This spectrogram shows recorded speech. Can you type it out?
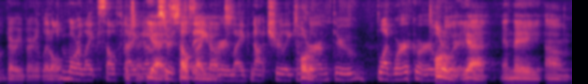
very very little. More like self-diagnosed Yeah, it's or self-diagnosed. or like not truly Totally. confirmed through blood work or Totally, whatever. yeah, and they um,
